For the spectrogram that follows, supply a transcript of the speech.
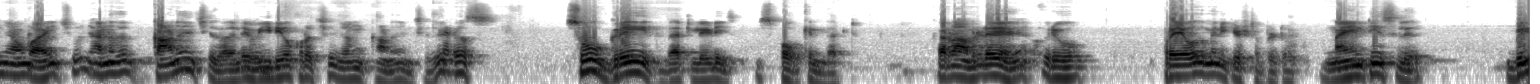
ഞാൻ വായിച്ചു. ഞാനത് കാണുകയും ചെയ്തു. അതിന്റെ വീഡിയോ കുറച്ച് ഞാൻ കാണുകയും ചെയ്തു. It was so great that ladies spoke in that കാരണം അവരുടെ ഒരു പ്രയോഗം എനിക്ക് ഇഷ്ടപ്പെട്ടു നയന്റീസിൽ ബിൽ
